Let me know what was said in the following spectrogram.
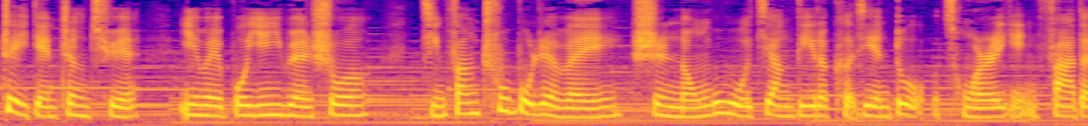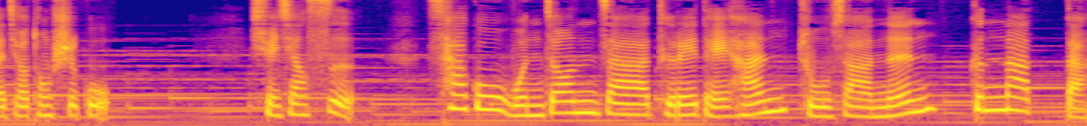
这一点正确，因为播音员说，警方初步认为是浓雾降低了可见度，从而引发的交通事故。选项四，사고운전자들에대한조사는끝났 다。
